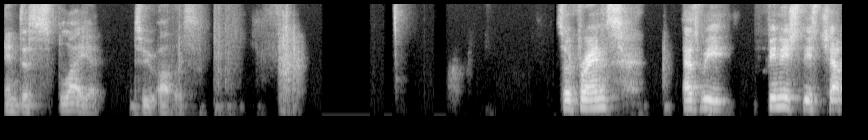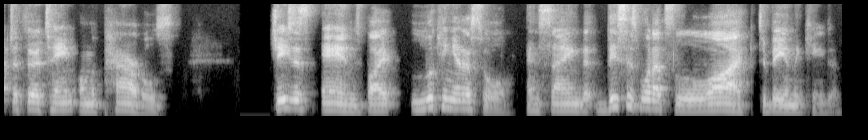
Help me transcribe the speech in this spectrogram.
and display it to others. So, friends, as we finish this chapter 13 on the parables, Jesus ends by looking at us all and saying that this is what it's like to be in the kingdom.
